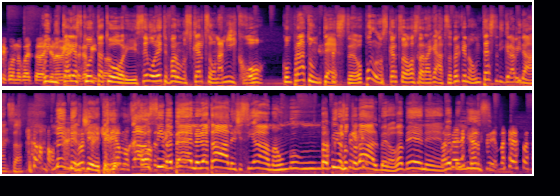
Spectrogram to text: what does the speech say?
secondo questo Quindi, cari capito? ascoltatori, se volete fare uno scherzo a un amico. Comprate un test oppure uno scherzo alla vostra ragazza, perché no? Un test di gravidanza. No, Lo immergete. suggeriamo Ah, sì, ma è bello, è Natale, ci si ama. Un, un bambino sotto l'albero, va bene, Ma, ma è bellissimo. carne- ma,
